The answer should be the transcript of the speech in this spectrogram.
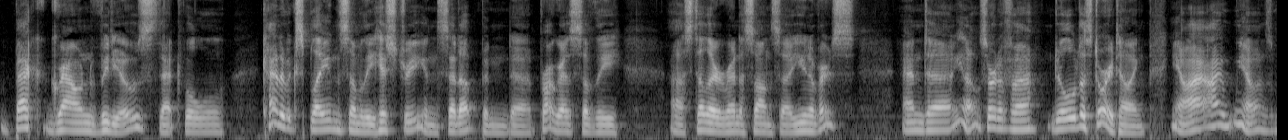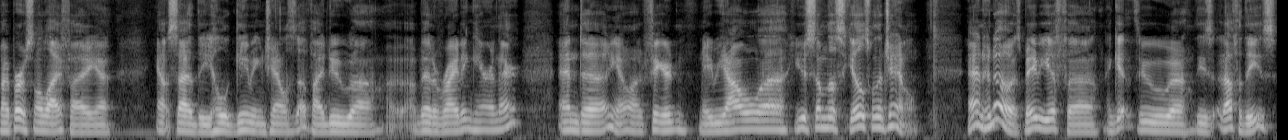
background videos that will kind of explain some of the history and setup and uh, progress of the uh, Stellar Renaissance uh, universe, and uh, you know, sort of uh, do a little bit of storytelling. You know, I, I you know, it's my personal life. I outside the whole gaming channel stuff, I do a bit of writing here and there and uh, you know, I figured maybe I'll uh, use some of those skills from the channel. And who knows, maybe if uh, I get through uh, these enough of these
